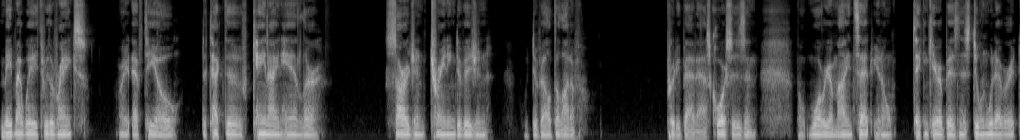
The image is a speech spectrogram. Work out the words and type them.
made my way through the ranks right? FTO, detective, canine handler, sergeant, training division. We developed a lot of pretty badass courses and warrior mindset, you know, taking care of business, doing whatever it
